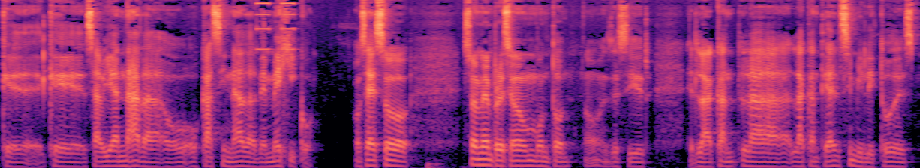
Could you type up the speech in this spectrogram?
que, que sabía nada o, casi nada de México. O sea, eso, eso me impresionó un montón, ¿no? Es decir, la, la, la, cantidad de similitudes.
